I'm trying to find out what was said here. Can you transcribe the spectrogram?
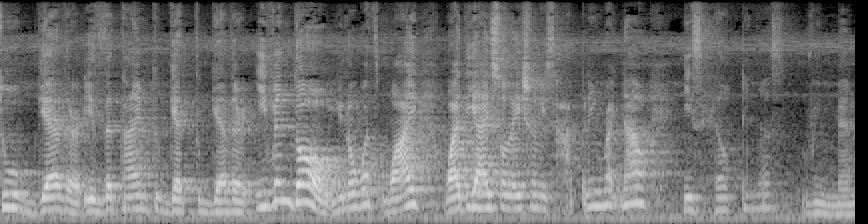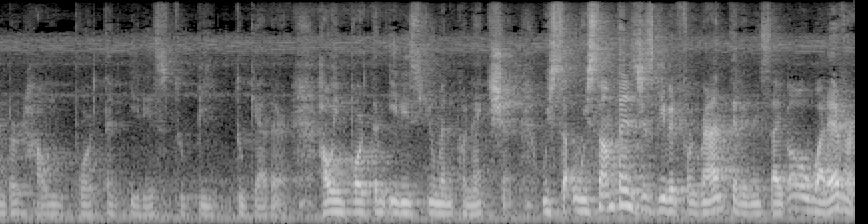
together it's the time to get together even though you know what? why why the isolation is happening right now is helping us remember how important it is to be together, how important it is human connection. We, we sometimes just give it for granted and it's like, oh, whatever.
